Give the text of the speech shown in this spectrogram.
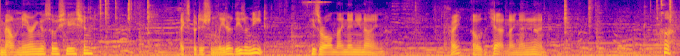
Mountaineering Association. Expedition Leader. These are neat. These are all $9.99. Right? Oh, yeah, $9.99. Huh.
